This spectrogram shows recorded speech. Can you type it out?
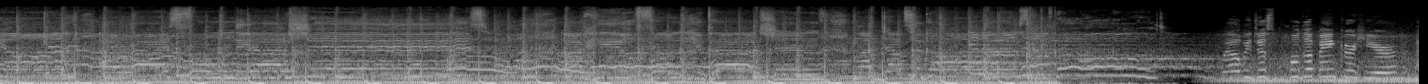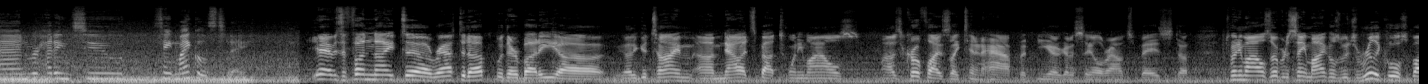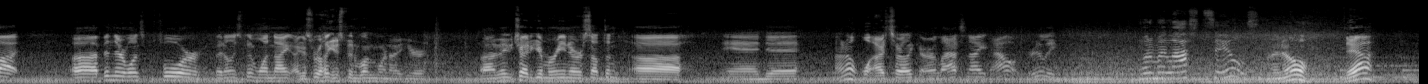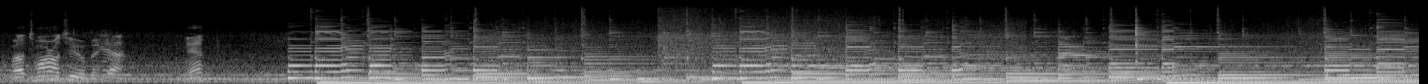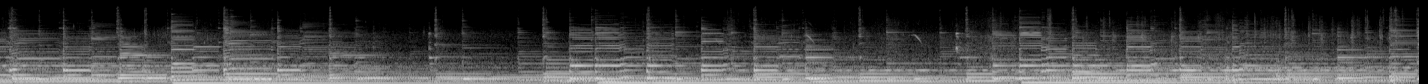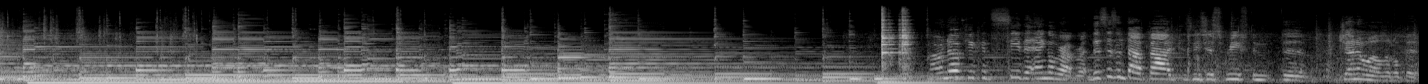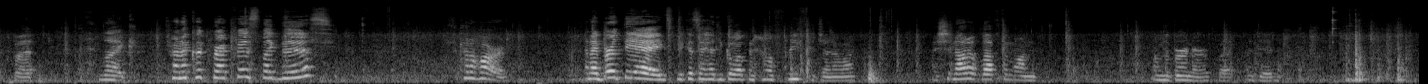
Up here and we're heading to St. Michael's today. Yeah, it was a fun night. Uh, rafted up with everybody. Uh, we had a good time. Um, now it's about 20 miles. Uh, as the crow flies, like 10 and a half, but you gotta, gotta sail around some bays and stuff. 20 miles over to St. Michael's, which is a really cool spot. Uh, I've been there once before, but only spent one night. I guess we're only gonna spend one more night here. Uh, maybe try to get a marina or something. Uh, and uh, I don't know. It's our, like our last night out, really. One of my last sails. I know. Yeah. Well, tomorrow too, but yeah. Yeah. Yeah. This isn't that bad because we just reefed the, the Genoa a little bit, but like trying to cook breakfast like this, it's kind of hard. And I burnt the eggs because I had to go up and help reef the Genoa. I should not have left them on on the burner, but I did.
